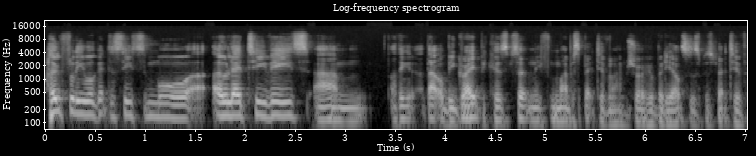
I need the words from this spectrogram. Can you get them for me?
Hopefully, we'll get to see some more uh, OLED TVs. Um, I think that would be great because certainly from my perspective, and I'm sure everybody else's perspective,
